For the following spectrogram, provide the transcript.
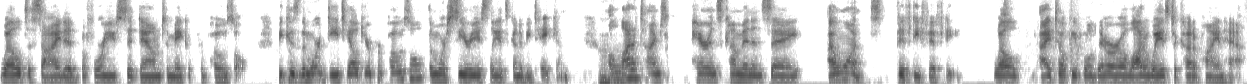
well decided before you sit down to make a proposal. Because the more detailed your proposal, the more seriously it's going to be taken. Mm-hmm. A lot of times, parents come in and say, I want 50 50. Well, I tell people there are a lot of ways to cut a pie in half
